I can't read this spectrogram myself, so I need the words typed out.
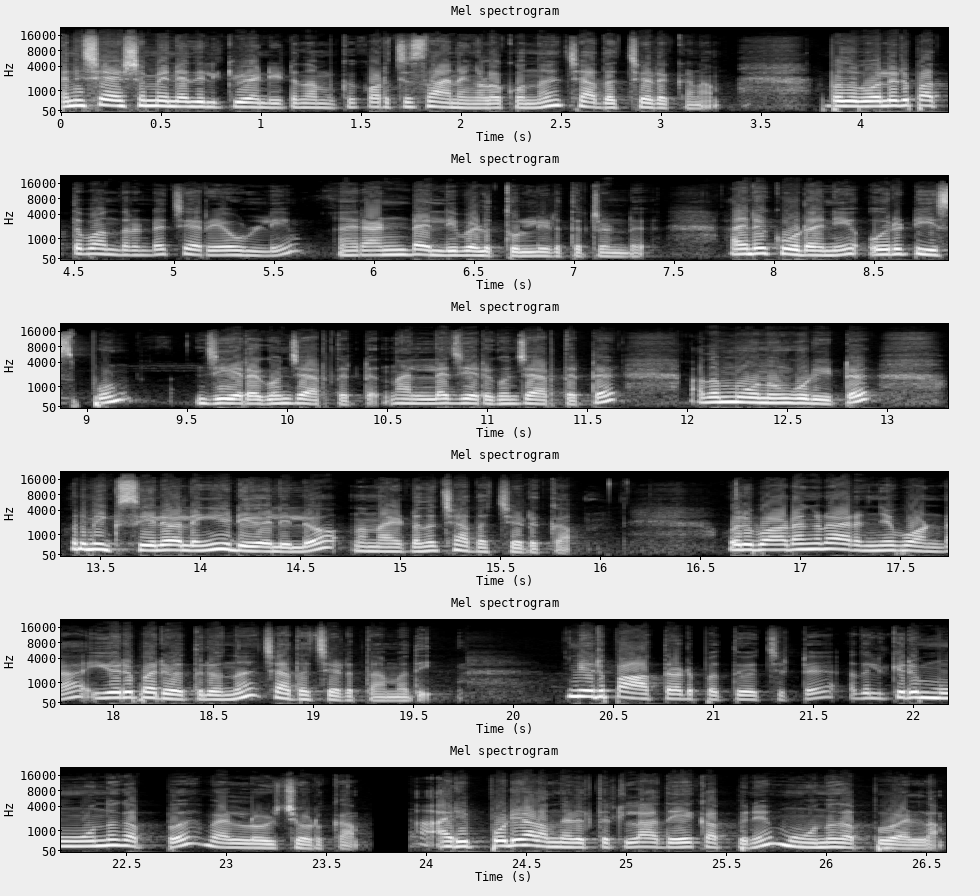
അതിന് ശേഷം പിന്നെ അതിലേക്ക് വേണ്ടിയിട്ട് നമുക്ക് കുറച്ച് സാധനങ്ങളൊക്കെ ഒന്ന് ചതച്ചെടുക്കണം. അപ്പോൾ അതുപോലെ ഒരു പത്ത് പന്ത്രണ്ട് ചെറിയ ഉള്ളിയും രണ്ടല്ലി വെളുത്തുള്ളി എടുത്തിട്ടുണ്ട്. അതിന്റെ കൂടെ ഇനി ഒരു ടീസ്പൂൺ ജീരകവും ചേർത്തിട്ട് നല്ല ജീരകവും ചേർത്തിട്ട് അത് മൂന്നും കൂടിയിട്ട് ഒരു മിക്സിയിലോ അല്ലെങ്കിൽ ഇടികലിലോ നന്നായിട്ടൊന്ന് ചതച്ചെടുക്കാം. ഒരുപാട് അങ്ങോട്ട് അരഞ്ഞു പോണ്ട ഈ ഒരു പരുവത്തിലൊന്ന് ചതച്ചെടുത്താൽ മതി. ഇനി ഒരു പാത്രം അടുപ്പത്ത് വെച്ചിട്ട് അതിലേക്ക് ഒരു മൂന്ന് കപ്പ് വെള്ളം ഒഴിച്ചു കൊടുക്കാം. അരിപ്പൊടി അളന്നെടുത്തിട്ടുള്ള അതേ കപ്പിന് മൂന്ന് കപ്പ് വെള്ളം.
